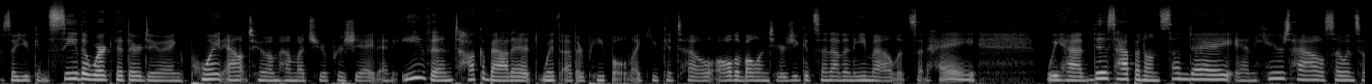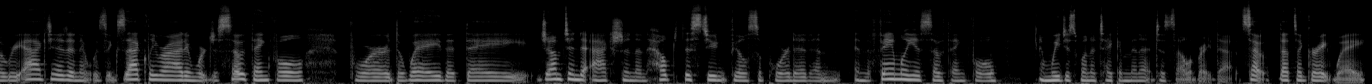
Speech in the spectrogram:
So you can see the work that they're doing, point out to them how much you appreciate, and even talk about it with other people. Like you could tell all the volunteers, you could send out an email that said, Hey, we had this happen on Sunday, and here's how so and so reacted, and it was exactly right. And we're just so thankful for the way that they jumped into action and helped the student feel supported, and, and the family is so thankful. And we just want to take a minute to celebrate that. So that's a great way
